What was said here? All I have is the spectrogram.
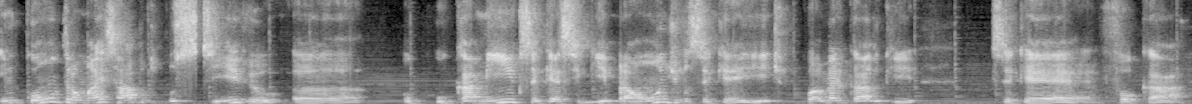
encontra o mais rápido possível uh, o, o, caminho que você quer seguir, para onde você quer ir, tipo, qual é o mercado que, que você quer focar.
